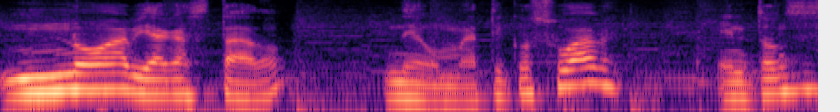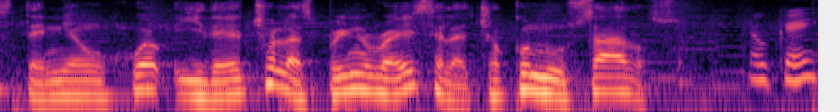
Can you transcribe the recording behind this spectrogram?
no había gastado neumático suave. Entonces tenía un juego, y de hecho la Sprint Race se la echó con usados. Ok.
